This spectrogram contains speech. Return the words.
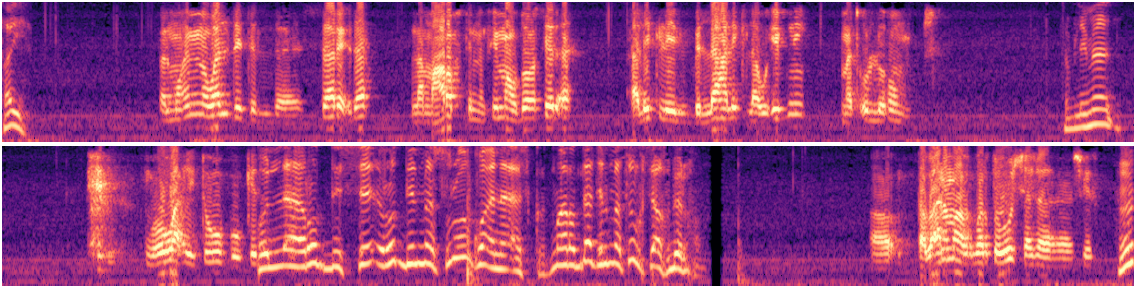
طيب. فالمهم والدة السارق ده لما عرفت إن في موضوع سرقة قالت لي بالله عليك لو ابني ما تقول لهمش طب لماذا؟ وهو هيتوب وكده. قل لها رد الس... رد المسروق وأنا أسكت. ما ردت المسروق سأخبرهم. آه طب أنا ما أخبرتهوش يا شيخ. ها؟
